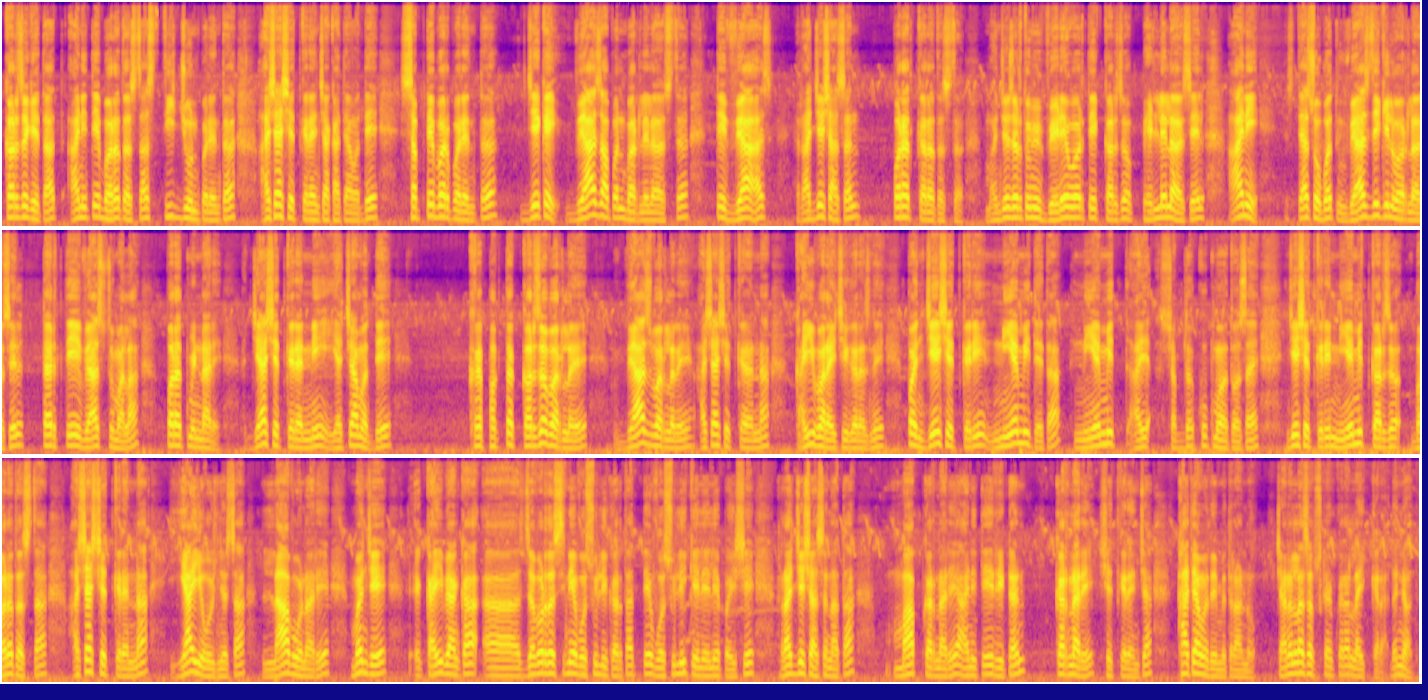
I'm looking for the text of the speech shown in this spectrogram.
कर्ज घेतात आणि ते भरत असतात तीस जूनपर्यंत. अशा शेतकऱ्यांच्या खात्यामध्ये सप्टेंबरपर्यंत जे काही व्याज आपण भरलेलं असतं ते व्याज राज्य शासन परत करत असतं. म्हणजे जर तुम्ही वेळेवर ते कर्ज फेडलेलं असेल आणि त्यासोबत व्याज देखील भरलं असेल तर ते व्याज तुम्हाला परत मिळणार आहे. ज्या शेतकऱ्यांनी याच्यामध्ये क फक्त कर्ज भरलं आहे व्याज भरलं नाही अशा शेतकऱ्यांना काही भरायची गरज नाही. पण जे शेतकरी नियमित येतात नियमित हा शब्द खूप महत्त्वाचा आहे. जे शेतकरी नियमित कर्ज भरत असतात अशा शेतकऱ्यांना या योजनेचा लाभ होणार आहे. म्हणजे काही बँका जबरदस्तीने वसुली करतात. ते वसुली केलेले पैसे राज्य शासन आता माफ करणार आहे आणि ते रिटर्न करणारे शेतकऱ्यांच्या खात्यामध्ये मित्रांनो. चॅनलला सबस्क्राईब करा लाईक करा. धन्यवाद.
